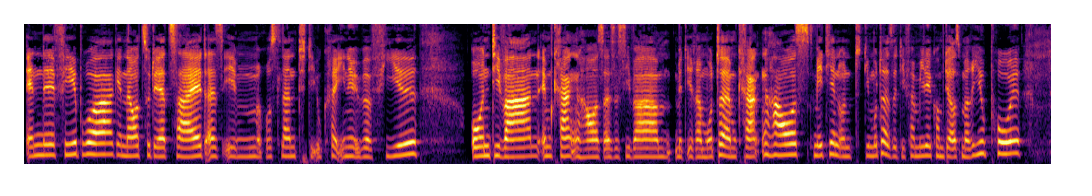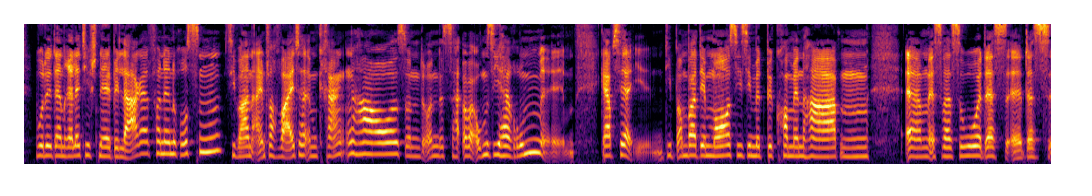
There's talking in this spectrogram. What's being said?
Ende Februar, genau zu der Zeit, als eben Russland die Ukraine überfiel. Und die waren im Krankenhaus. Also sie war mit ihrer Mutter im Krankenhaus. Mädchen und die Mutter, also die Familie kommt ja aus Mariupol wurde dann relativ schnell belagert von den Russen. Sie waren einfach weiter im Krankenhaus und, und es, aber um sie herum äh, gab es ja die Bombardements, die sie mitbekommen haben. Ähm, es war so, dass, äh, dass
